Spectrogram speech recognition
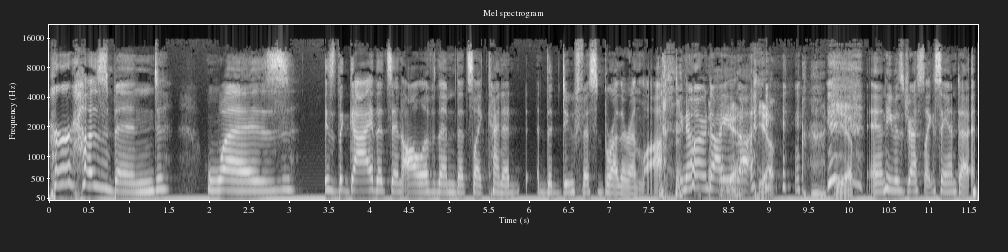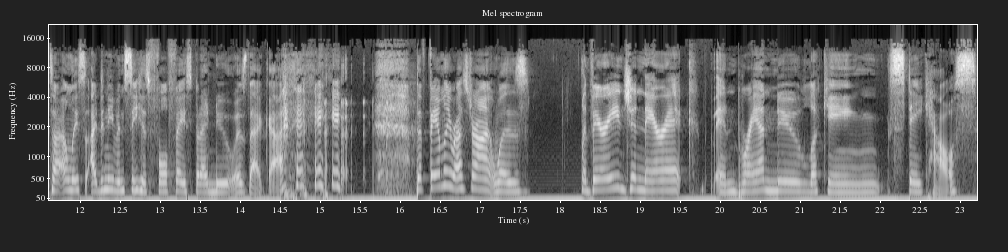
her husband was is the guy that's in all of them that's like kind of the doofus brother-in-law. Do you know what i'm talking Yeah, about? Yep. yep. and he was dressed like santa. And so i only i didn't even see his full face but i knew it was that guy. The family restaurant was very generic and brand new looking steakhouse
